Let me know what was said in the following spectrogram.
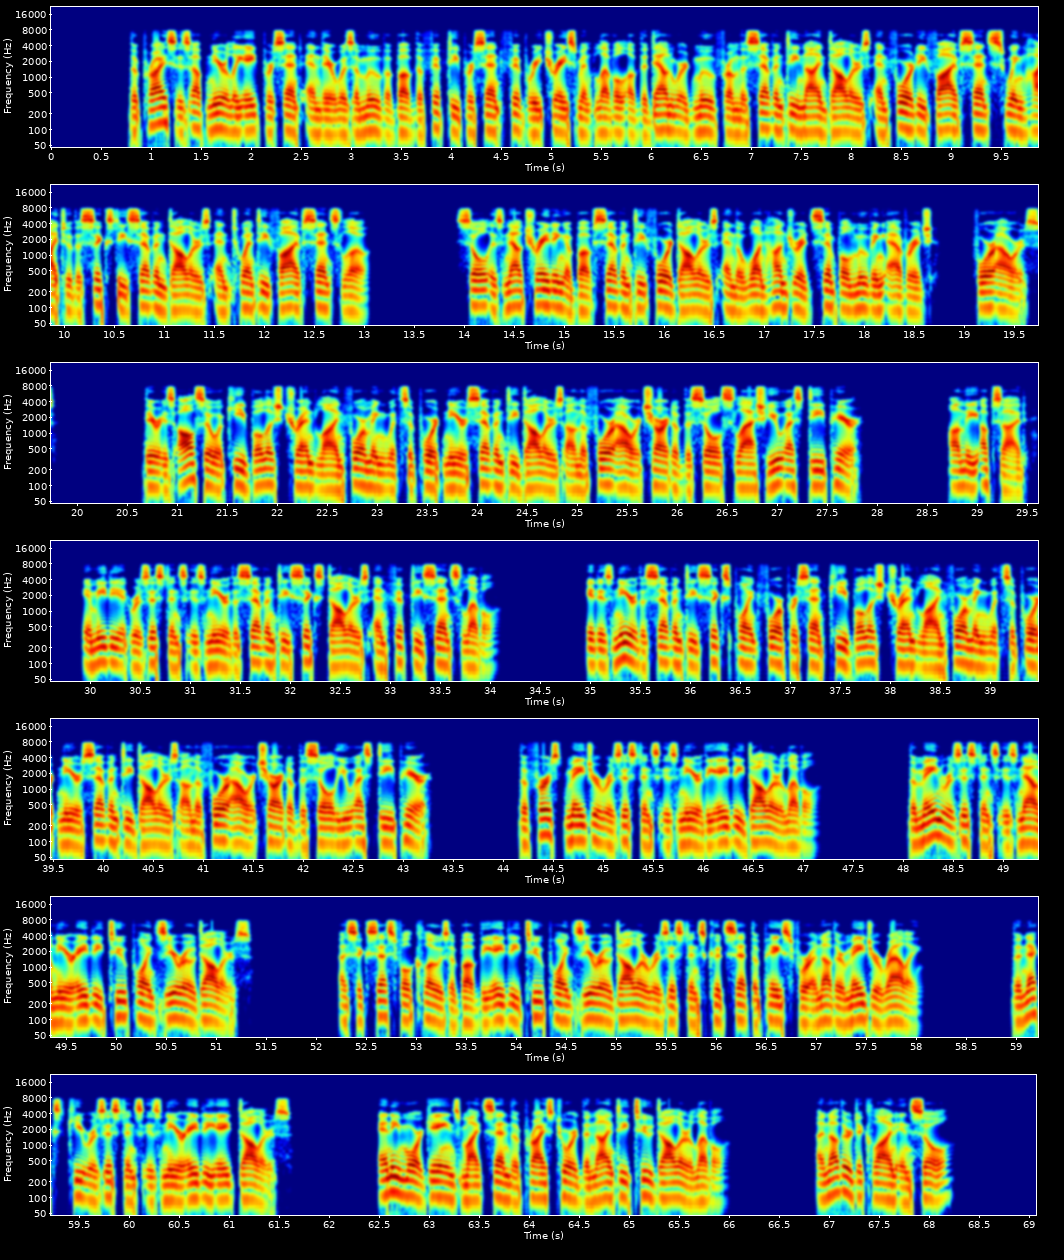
The price is up nearly 8% and there was a move above the 50% fib retracement level of the downward move from the $79.45 swing high to the $67.25 low. Sol is now trading above $74 and the 100 simple moving average, 4 hours. There is also a key bullish trend line forming with support near $70 on the 4-hour chart of the Sol/USD pair. On the upside, immediate resistance is near the $76.50 level. It is near the 76.4% key bullish trend line forming with support near $70 on the 4-hour chart of the Sol USD pair. The first major resistance is near the $80 level. The main resistance is now near $82.0. A successful close above the $82.0 resistance could set the pace for another major rally. The next key resistance is near $88. Any more gains might send the price toward the $92 level. Another decline in Sol?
